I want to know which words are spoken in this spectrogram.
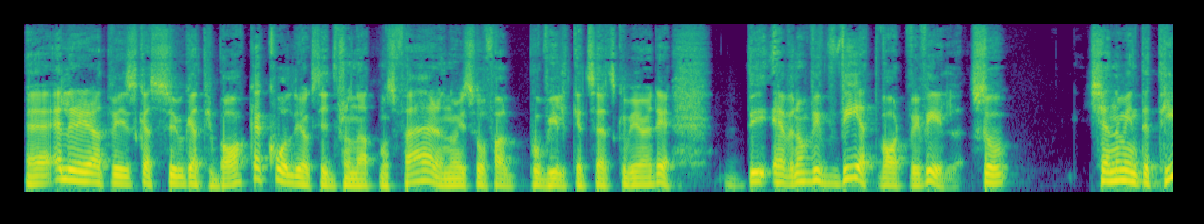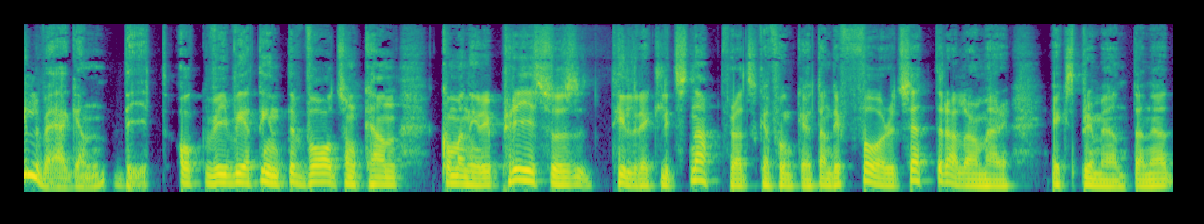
Eh, eller är det att vi ska suga tillbaka koldioxid från atmosfären och i så fall på vilket sätt ska vi göra det? det även om vi vet vart vi vill så känner vi inte till vägen dit och vi vet inte vad som kan komma ner i pris tillräckligt snabbt för att det ska funka utan det förutsätter alla de här experimenten. Jag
